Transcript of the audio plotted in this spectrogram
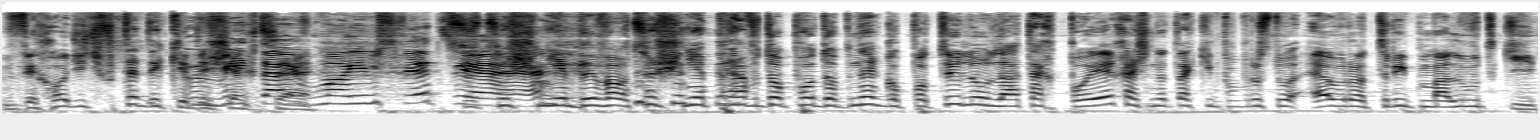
wychodzić wtedy, kiedy się Witaj chce. w moim świecie! Coś nie bywał, coś nieprawdopodobnego po tylu latach pojechać na taki po prostu eurotrip malutki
